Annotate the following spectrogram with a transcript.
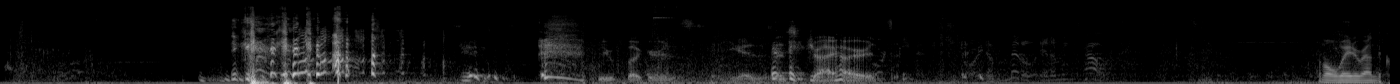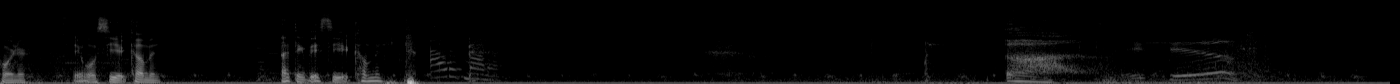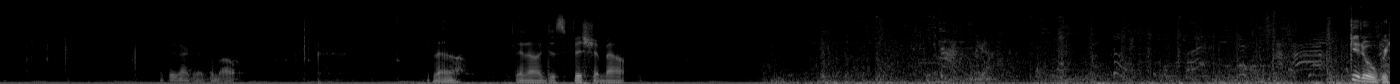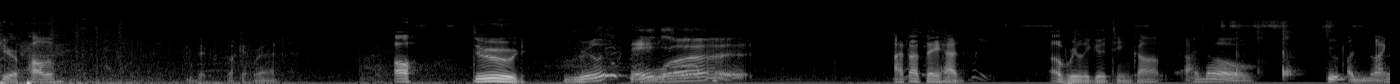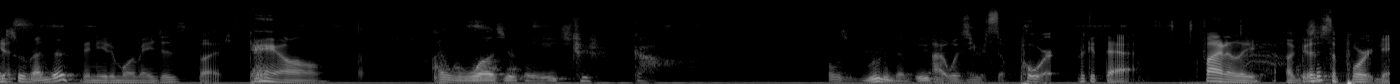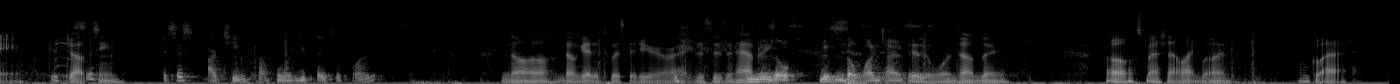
you fuckers. You guys are such tryhards. Destroyed a middle enemy tower. I'm gonna wait around the corner. They won't see it coming. I think they see it coming. Out of mana. Stay still. They're not gonna come out. no. Then I'll just fish him out. Get over here, Apollo. You better fucking run. Oh, dude. Really? They? What? I thought they had a really good team comp. I know. Dude, another guess- surrender? They needed more mages, but damn. I was your mage. God. I was rooting them, dude. I was your support. Look at that. Finally, a good this- support game. Good job, this- team. Is this our team comp when you play support? No, don't get it twisted here, alright? This isn't happening. this is a one time thing. This is a one time thing. Oh, smash that like button. I'm glad.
